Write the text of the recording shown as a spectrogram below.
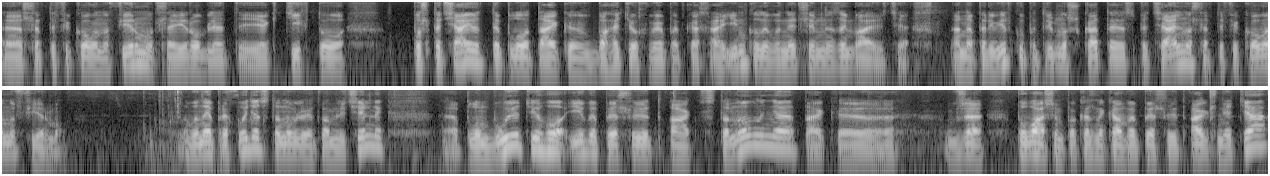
е, сертифіковану фірму. Це і роблять як ті, хто постачають тепло, так в багатьох випадках, а інколи вони цим не займаються. А на перевірку потрібно шукати спеціально сертифіковану фірму. Вони приходять, встановлюють вам лічильник, е, пломбують його і виписують акт встановлення. Так, е, вже по вашим показникам виписують акт зняття,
